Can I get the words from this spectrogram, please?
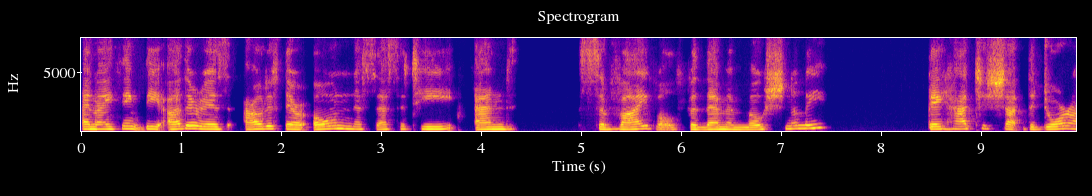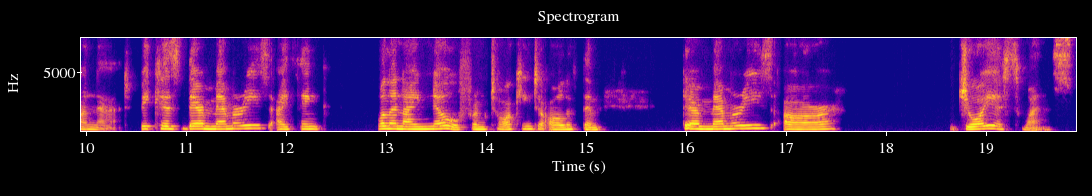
And I think the other is out of their own necessity and survival for them emotionally, they had to shut the door on that because their memories, I think, well, and I know from talking to all of them, their memories are joyous ones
